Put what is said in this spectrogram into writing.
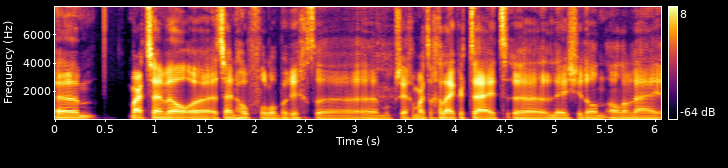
Um, maar het zijn wel uh, het zijn hoopvolle berichten, moet ik zeggen. Maar tegelijkertijd lees je dan allerlei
